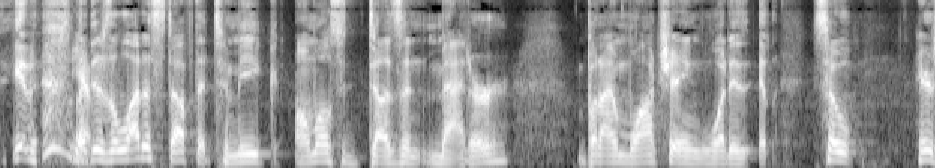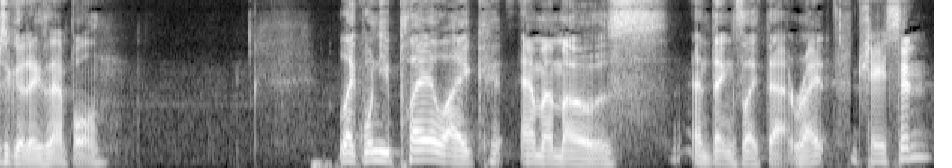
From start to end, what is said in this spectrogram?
You know, like Yep. there's a lot of stuff that to me almost doesn't matter, but I'm watching what is so here's a good example. Like when you play like MMOs and things like that, right? Jason,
